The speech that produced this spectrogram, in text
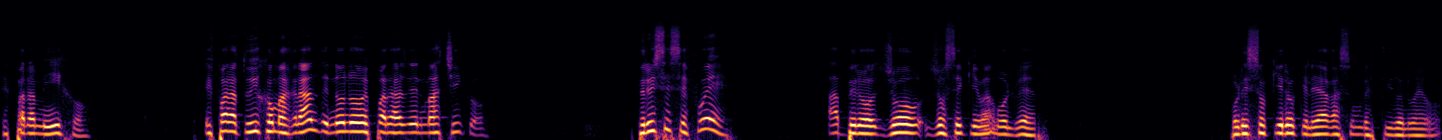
Es para mi hijo. ¿Es para tu hijo más grande? No, no, es para el más chico. Pero ese se fue. Ah, pero yo, yo sé que va a volver. Por eso quiero que le hagas un vestido nuevo.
